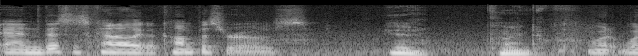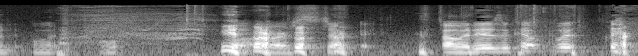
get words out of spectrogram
and this is kind of like a compass rose. Yeah, kind of. What? What? What? what Yeah. or. Oh, it is a compass.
